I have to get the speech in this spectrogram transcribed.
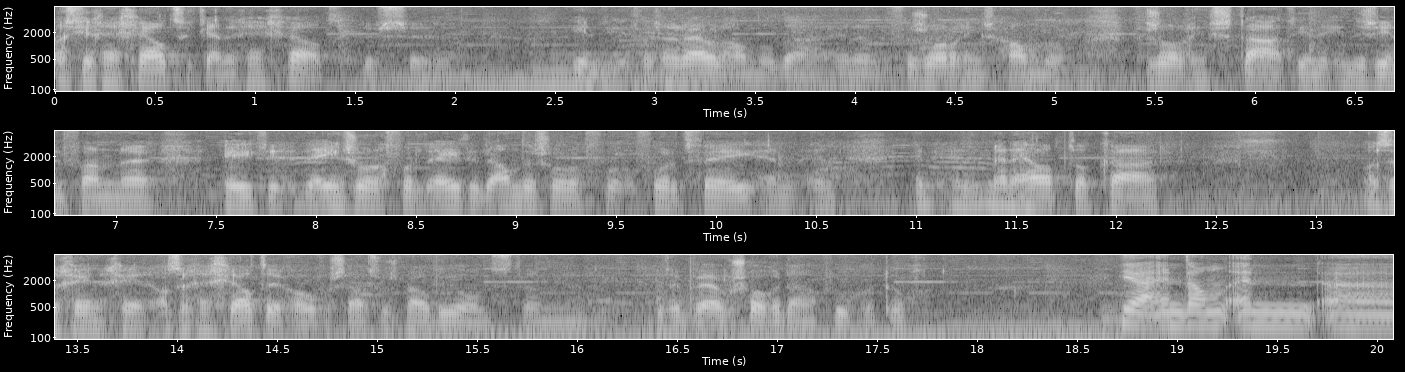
als je geen geld, ze kenden geen geld. Dus... Uh, Indië. Het was een ruilhandel daar en een verzorgingshandel. Verzorgingsstaat in de, in de zin van uh, eten. De een zorgt voor het eten, de ander zorgt voor, voor het vee. En, en, en, en men helpt elkaar. Als er geen, geen, als er geen geld tegenover staat, zoals nou bij ons... dan uh, dat hebben wij ook zo gedaan vroeger, toch? Ja, en, dan, en uh,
